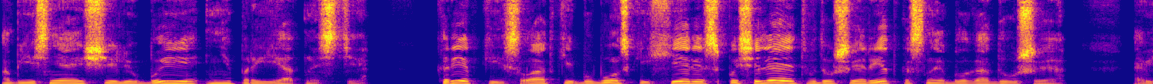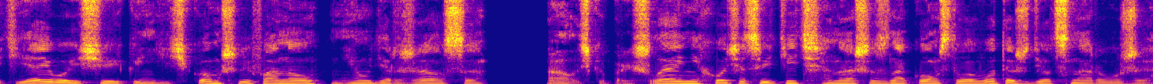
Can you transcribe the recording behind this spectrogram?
объясняющие любые неприятности. Крепкий и сладкий бубонский херес поселяет в душе редкостное благодушие. А ведь я его еще и коньячком шлифанул, не удержался. алочка пришла и не хочет светить наше знакомство, вот и ждет снаружи.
